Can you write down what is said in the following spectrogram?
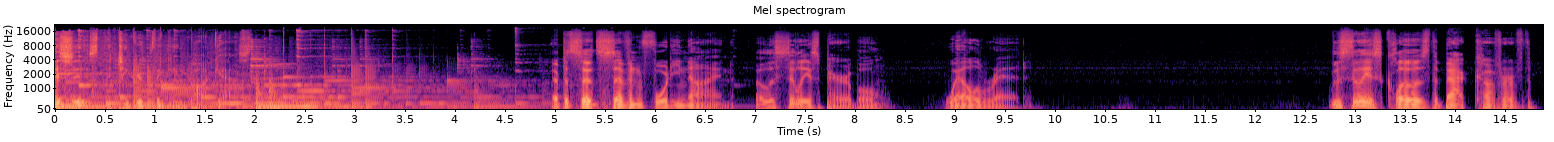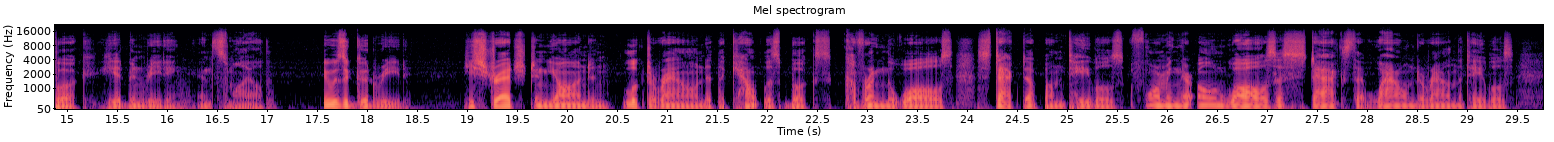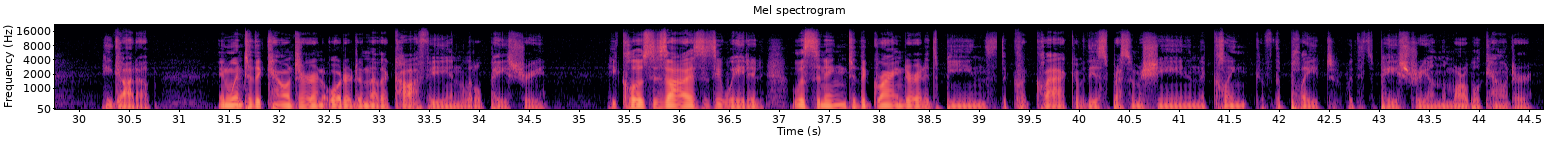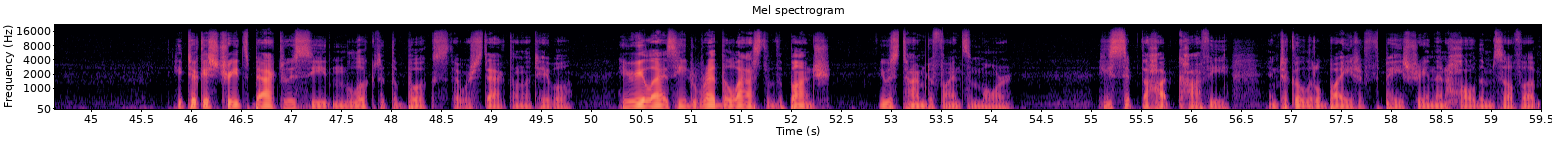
This is the Tinkered Thinking Podcast. Episode 749 A Lucilius Parable, Well Read. Lucilius closed the back cover of the book he had been reading and smiled. It was a good read. He stretched and yawned and looked around at the countless books covering the walls, stacked up on tables, forming their own walls as stacks that wound around the tables. He got up and went to the counter and ordered another coffee and a little pastry. He closed his eyes as he waited, listening to the grinder at its beans, the click clack of the espresso machine, and the clink of the plate with its pastry on the marble counter. He took his treats back to his seat and looked at the books that were stacked on the table. He realized he'd read the last of the bunch. It was time to find some more. He sipped the hot coffee and took a little bite of the pastry and then hauled himself up.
